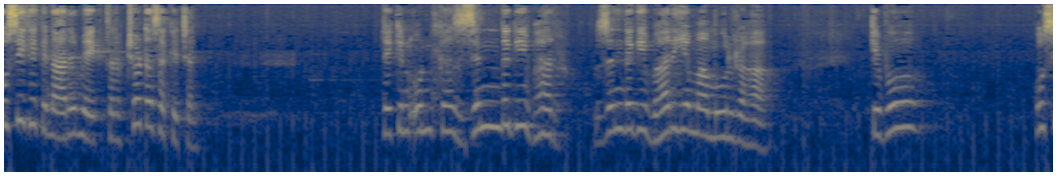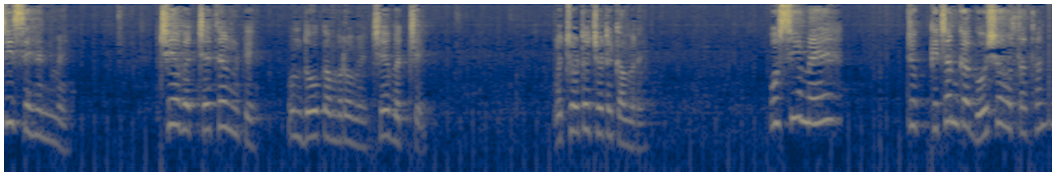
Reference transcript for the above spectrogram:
اسی کے کنارے میں ایک طرف چھوٹا سا کچن لیکن ان کا زندگی بھر زندگی بھر یہ معمول رہا کہ وہ اسی سہن میں چھ بچے تھے ان کے، ان دو کمروں میں، چھ بچے چھوٹے چھوٹے کمرے۔ اسی میں جو کچن کا گوشہ ہوتا تھا نا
